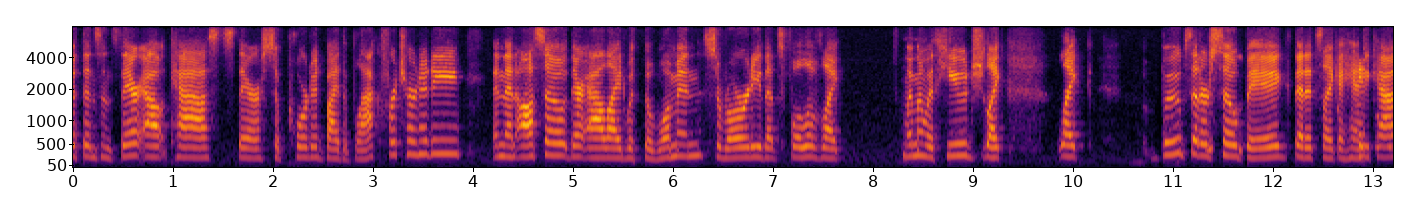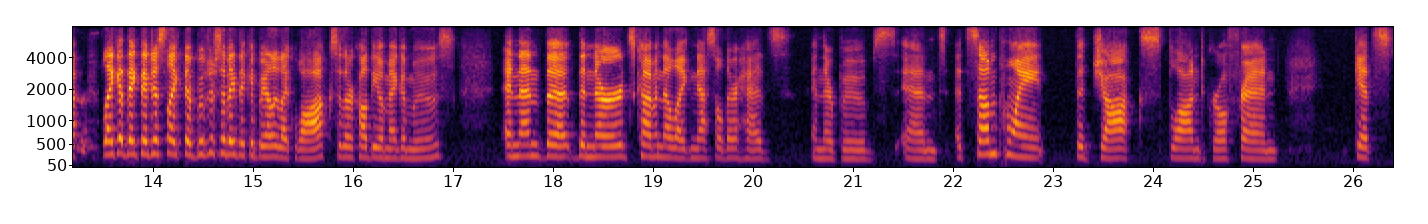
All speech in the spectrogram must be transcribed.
But then since they're outcasts, they're supported by the black fraternity. And then also they're allied with the woman sorority that's full of like women with huge like like boobs that are so big that it's like a handicap. Like they, they just like their boobs are so big they could barely like walk. So they're called the Omega Moos. And then the the nerds come and they'll like nestle their heads in their boobs. And at some point, the jock's blonde girlfriend gets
